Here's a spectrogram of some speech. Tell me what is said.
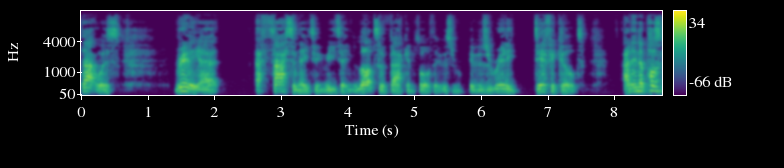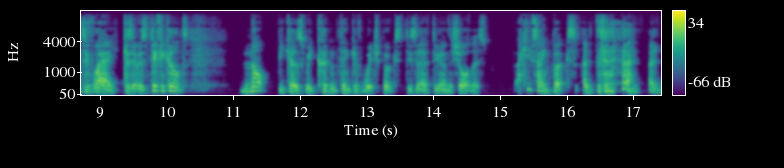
that was really a, a fascinating meeting. Lots of back and forth. It was it was really difficult, and in a positive way because it was difficult not because we couldn't think of which books deserved to go on the shortlist, I keep saying books. I, I,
